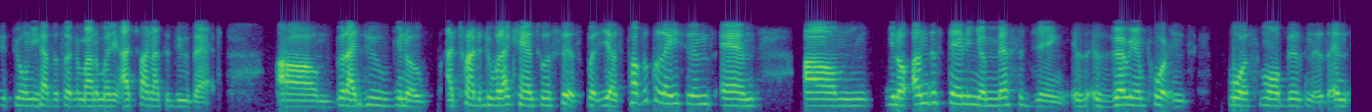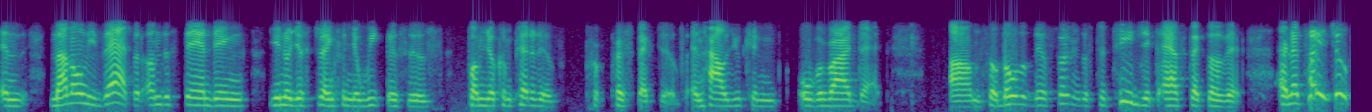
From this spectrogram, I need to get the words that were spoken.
if you only have a certain amount of money. I try not to do that. Um, but I do, you know, I try to do what I can to assist. But yes, public relations and um, you know, understanding your messaging is, is very important for a small business. And and not only that, but understanding, you know, your strengths and your weaknesses from your competitive pr- perspective and how you can override that. Um, so those are, there's certainly the strategic aspect of it. And I tell you the truth,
